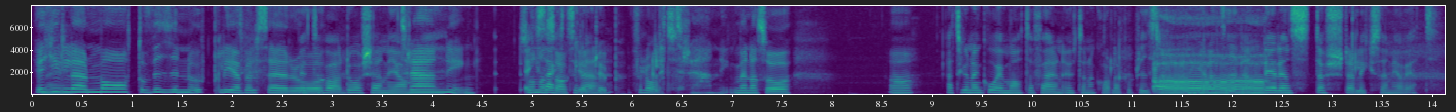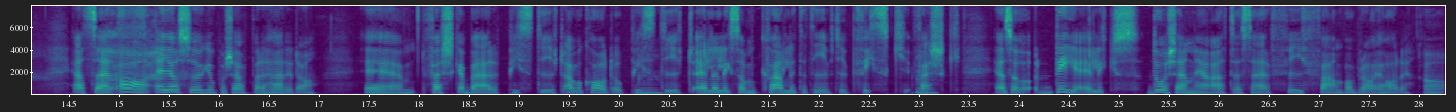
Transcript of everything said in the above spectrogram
Jag Nej. gillar mat och vin och upplevelser Vet du och vad, då känner jag mig... träning. Sådana Exakt saker sådär. typ. Eller Förlåt. träning, men alltså... Ja. Att kunna gå i mataffären utan att kolla på prislappen Ah. hela tiden. Det är den största lyxen jag vet. Att så här, ja, är jag sugen på att köpa det här idag? Eh, färska bär, pissdyrt. Avokado, pissdyrt. Eller liksom kvalitativ typ fisk, Mm. färsk. Alltså det är lyx. Då känner jag att det är så här, fy fan vad bra jag har det. ja.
